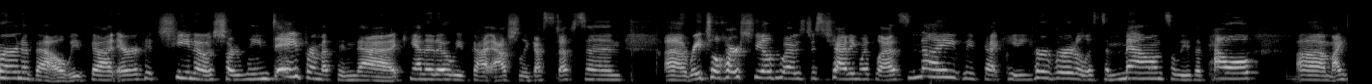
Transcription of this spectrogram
Bernaval. We've got Erica Chino, Charlene Day from up in uh, Canada. We've got Ashley Gustafson, uh, Rachel Harshfield, who I was just chatting with last night. We've got Katie Herbert, Alyssa Mounts, Alisa Powell. Um, I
